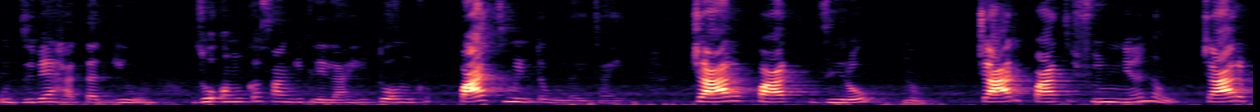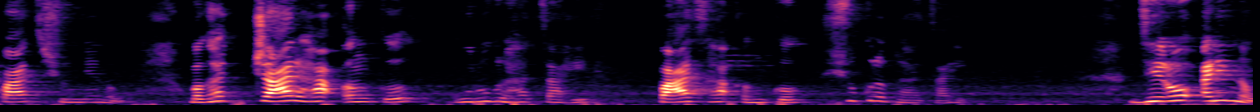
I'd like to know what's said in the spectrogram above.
उजव्या हातात घेऊन जो अंक सांगितलेला आहे तो अंक पाच मिनटं बोलायचा आहे. चार पाच झिरो नऊ. चार पाच शून्य नऊ. चार पाच शून्य नऊ. बघा चार हा अंक गुरुग्रहाचा आहे. पाच हा अंक शुक्र ग्रहाचा आहे. झिरो आणि नऊ.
